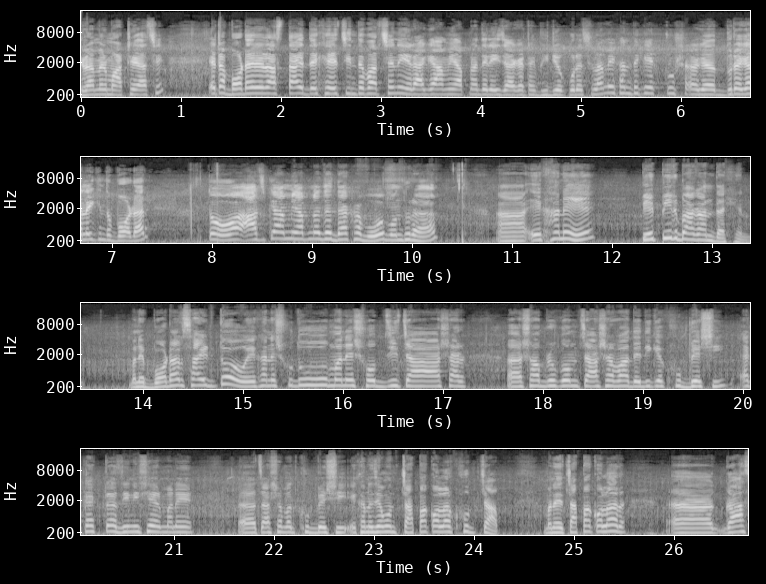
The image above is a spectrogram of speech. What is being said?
গ্রামের মাঠে আছি। এটা বর্ডারের রাস্তায় দেখে চিনতে পারছেন, এর আগে আমি আপনাদের এই জায়গাটা ভিডিও করেছিলাম। এখান থেকে একটু দূরে গেলেই কিন্তু বর্ডার তো আজকে আমি আপনাদের দেখাবো, বন্ধুরা এখানে পেপির বাগান দেখেন। মানে বর্ডার সাইড তো, এখানে শুধু মানে সবজি চাষ আর সব রকম চাষাবাদ এদিকে খুব বেশি। এক একটা জিনিসের মানে চাষাবাদ খুব বেশি। এখানে যেমন চাপা কলার খুব চাপ। মানে চাপা কলার গাছ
